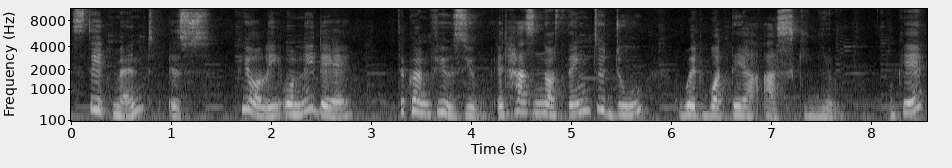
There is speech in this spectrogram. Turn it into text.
statement is purely only there to confuse you. It has nothing to do with what they are asking you. Okay?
